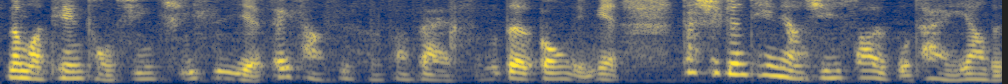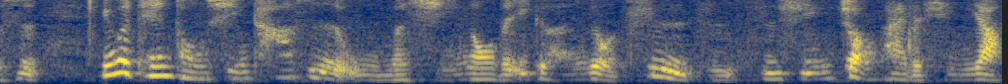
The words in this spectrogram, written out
那么天同星其实也非常适合放在福德宫里面，但是跟天梁星稍微不太一样的是，因为天同星它是我们形容的一个很有赤子之心状态的星耀，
